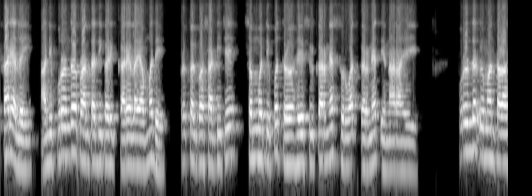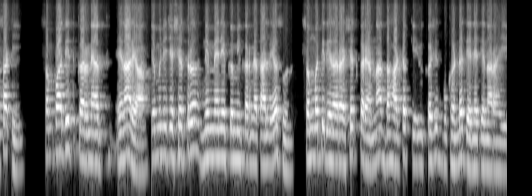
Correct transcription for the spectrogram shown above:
कार्यालय आणि पुरंदर प्रांताधिकारी कार्यालयामध्ये प्रकल्पासाठीचे संमतीपत्र हे स्वीकारण्यास सुरुवात करण्यात येणार आहे. पुरंदर विमानतळासाठी संपादित करण्यात येणाऱ्या जमिनीचे क्षेत्र निम्म्याने कमी करण्यात आले असून संमती देणाऱ्या शेतकऱ्यांना दहा टक्के विकसित भूखंड देण्यात येणार आहे.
